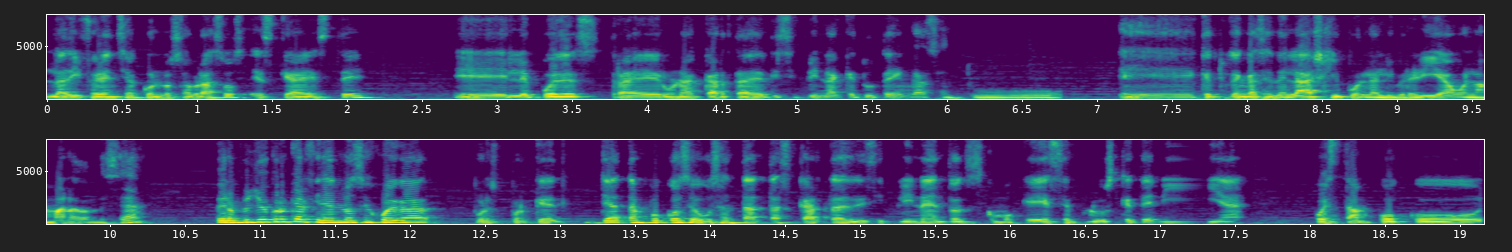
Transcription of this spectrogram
la diferencia con los abrazos es que a este eh, le puedes traer una carta de disciplina que tú tengas en tu que tú tengas en el Ashkeep o en la librería o en la mano donde sea. Pero pues yo creo que al final no se juega pues porque ya tampoco se usan tantas cartas de disciplina, entonces como que ese plus que tenía pues tampoco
